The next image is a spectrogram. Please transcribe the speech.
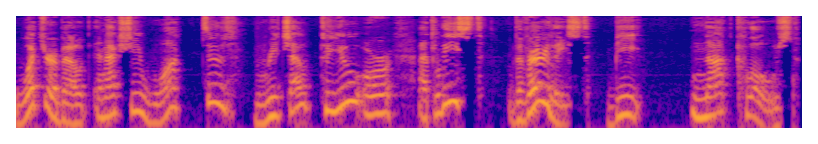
what you're about and actually want to reach out to you or at least the very least be not closed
